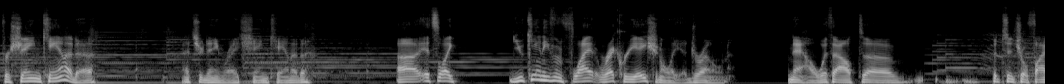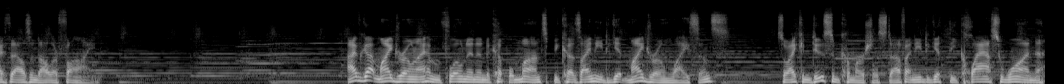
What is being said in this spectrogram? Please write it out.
for Shane Canada, that's your name, right? Shane Canada. Uh, it's like you can't even fly it recreationally, a drone, now without uh, potential $5,000 fine. I've got my drone. I haven't flown it in a couple months because I need to get my drone license so I can do some commercial stuff. I need to get the Class 1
